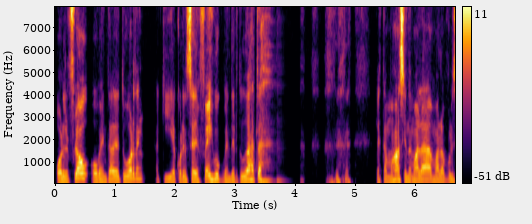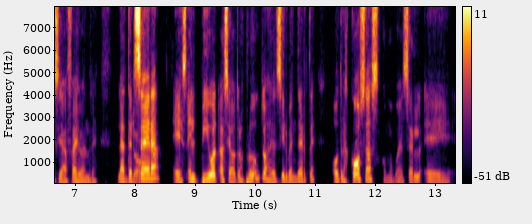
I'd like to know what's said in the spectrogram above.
order flow o venta de tu orden. Aquí acuérdense de Facebook, vender tu data. Le estamos haciendo mala, mala publicidad a Facebook, Andrés. La tercera es el pivot hacia otros productos, es decir, venderte otras cosas, como pueden ser eh,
